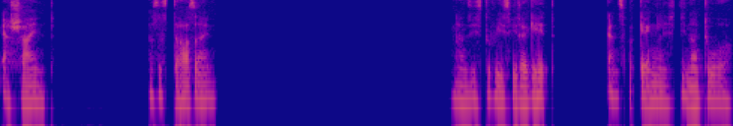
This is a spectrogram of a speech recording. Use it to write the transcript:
erscheint, lass es da sein. Und dann siehst du, wie es wieder geht. Ganz vergänglich, die Natur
